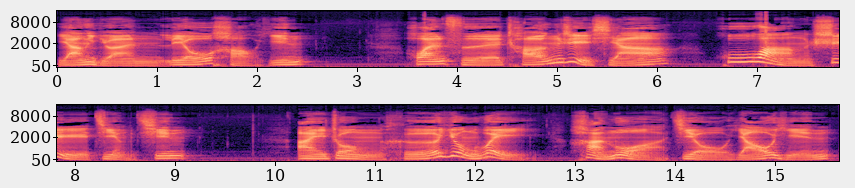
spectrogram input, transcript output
阳园留好音。欢此成日霞。忽望市景亲，哀中何用味？汉末酒肴吟。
